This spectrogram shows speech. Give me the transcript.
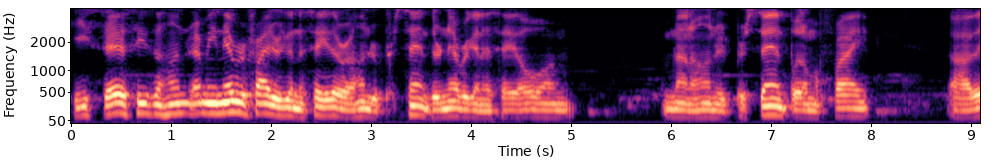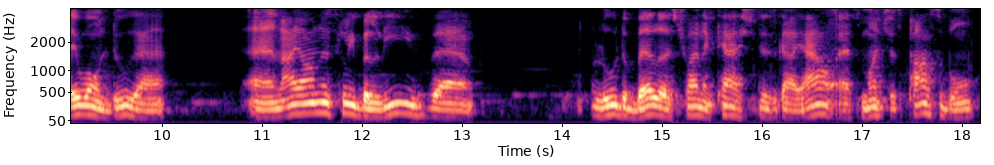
he says he's a hundred, I mean, every fighter is gonna say they're a hundred percent. They're never gonna say, "Oh, I'm, I'm not a hundred percent, but I'm a fight." Uh, they won't do that. And I honestly believe that Lou DiBella is trying to cash this guy out as much as possible.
